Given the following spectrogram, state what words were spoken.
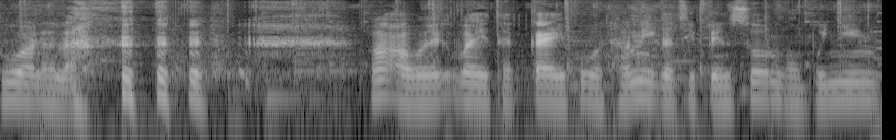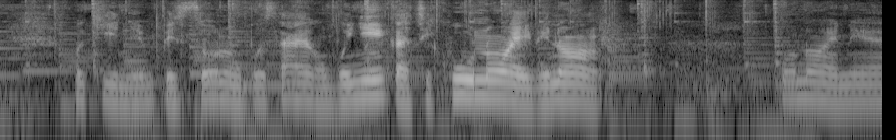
ทั่วแล้วล่ะเพราะเอาไว้ไว้ถ้าไกลพวกทั้งนี้ก็สิเป็นโซนของผู้หญิงเมื่อกี้นี่เป็นโซนของผู้ชายของผู้หญิงก็สิคู่หน้อยพี่น้องคู่หน้อยเนี่ย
